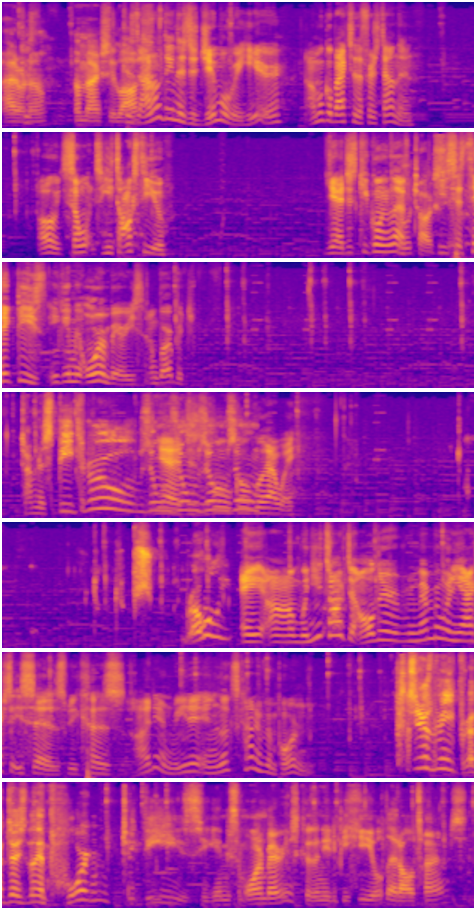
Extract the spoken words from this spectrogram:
I don't know. I'm actually lost. I don't think there's a gym over here. I'm gonna go back to the first town then. Oh, someone he talks to you. Yeah, just keep going left. talks he to you? says, "Take these." He gave me orange berries. I'm garbage. Time to speed through. Zoom, yeah, zoom, just zoom, go, zoom. Go, go that way. Rolly. Hey, um, when you talk to Alder, remember what he actually says because I didn't read it and it looks kind of important. Excuse me, forgot to the important. Take these. He gave me some orange berries because I need to be healed at all times.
